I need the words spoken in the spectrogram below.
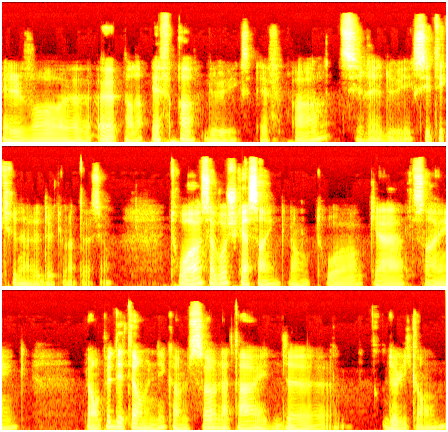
elle va... pardon, FA2x. FA-2x, c'est écrit dans la documentation. 3, ça va jusqu'à 5. Donc 3, 4, 5. Puis on peut déterminer comme ça la taille de l'icône.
